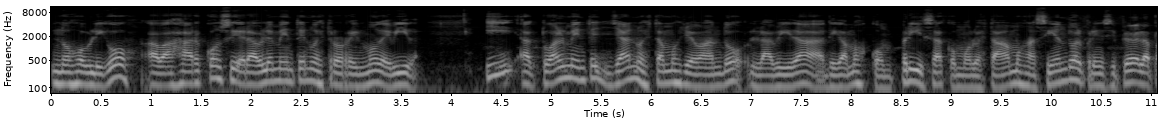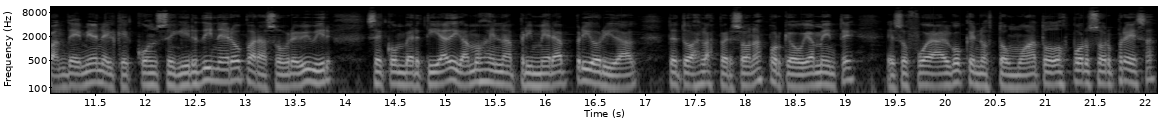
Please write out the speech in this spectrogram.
nos obligó a bajar considerablemente nuestro ritmo de vida y actualmente ya no estamos llevando la vida, digamos, con prisa como lo estábamos haciendo al principio de la pandemia en el que conseguir dinero para sobrevivir se convertía, digamos, en la primera prioridad de todas las personas porque obviamente eso fue algo que nos tomó a todos por sorpresa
